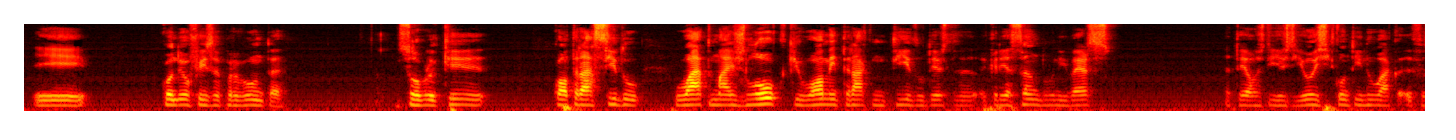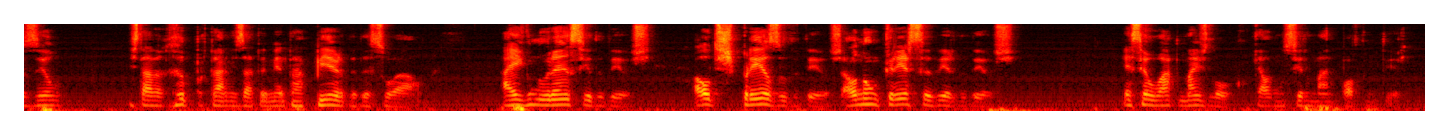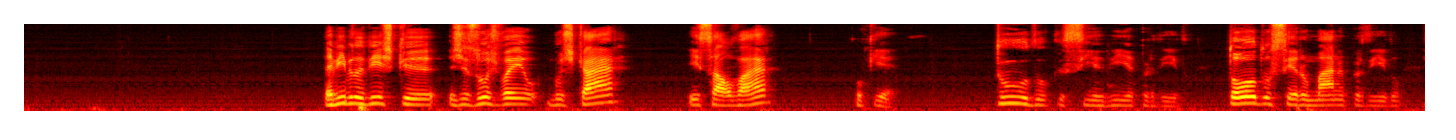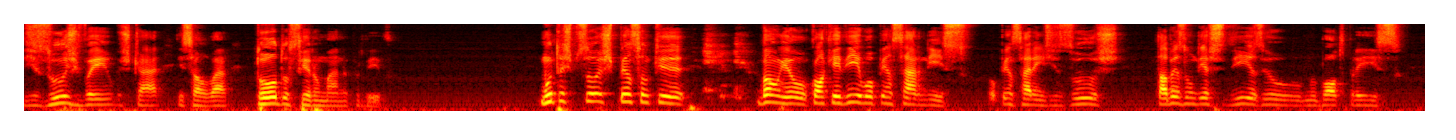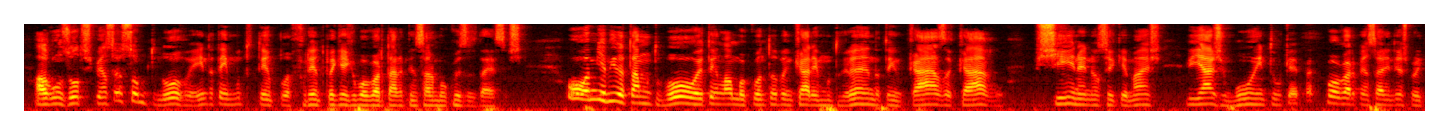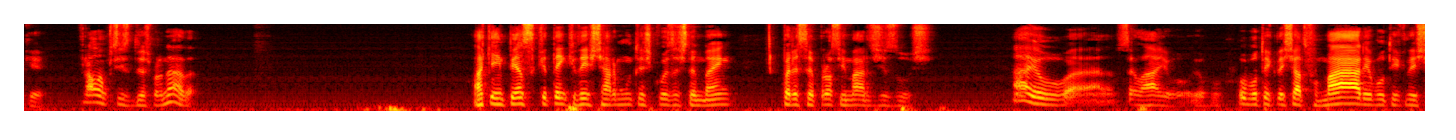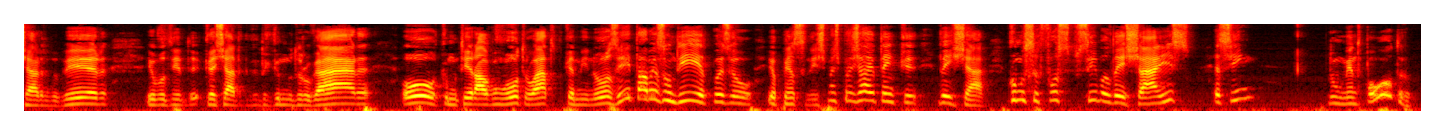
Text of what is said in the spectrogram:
E quando eu fiz a pergunta sobre que qual terá sido o ato mais louco que o homem terá cometido desde a criação do universo até aos dias de hoje e continua a fazê-lo, estava a reportar-me exatamente à perda da sua alma, à ignorância de Deus, ao desprezo de Deus, ao não querer saber de Deus. Esse é o ato mais louco que algum ser humano pode cometer. A Bíblia diz que Jesus veio buscar e salvar o que é? Tudo o que se havia perdido. Todo o ser humano perdido. Jesus veio buscar e salvar todo o ser humano perdido. Muitas pessoas pensam que, bom, eu qualquer dia vou pensar nisso, vou pensar em Jesus, talvez um destes dias eu me volte para isso. Alguns outros pensam, eu sou muito novo, ainda tenho muito tempo pela frente, para que é que eu vou agora estar a pensar numa coisa dessas? Ou a minha vida está muito boa, eu tenho lá uma conta bancária muito grande, tenho casa, carro, piscina e não sei o que mais, viajo muito, é, vou agora pensar em Deus para quê? Afinal, não preciso de Deus para nada. Há quem pense que tem que deixar muitas coisas também para se aproximar de Jesus. Ah, eu, ah, sei lá, eu, eu, eu, vou ter que deixar de fumar, eu vou ter que deixar de beber, eu vou ter que deixar de, de, de me drogar, ou cometer algum outro ato pecaminoso, e talvez um dia depois eu, eu penso nisso, mas para já eu tenho que deixar. Como se fosse possível deixar isso assim, de um momento para o outro.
